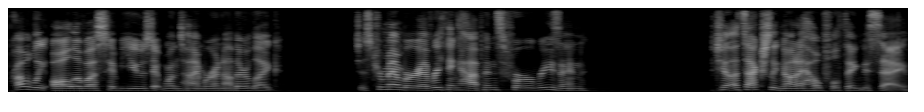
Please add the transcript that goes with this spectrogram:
probably all of us have used at one time or another, like, just remember everything happens for a reason. But you know, that's actually not a helpful thing to say.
